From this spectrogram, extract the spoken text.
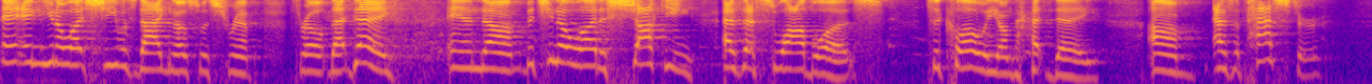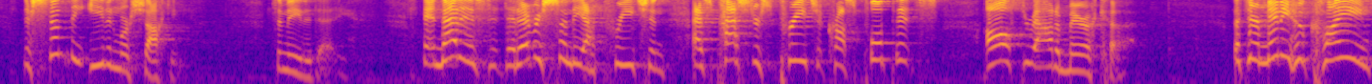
And, and, you know what? She was diagnosed with shrimp throat that day. And, um, but you know what? As shocking as that swab was to Chloe on that day, um, as a pastor, there's something even more shocking to me today. And that is that, every Sunday I preach, and as pastors preach across pulpits all throughout America, that there are many who claim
